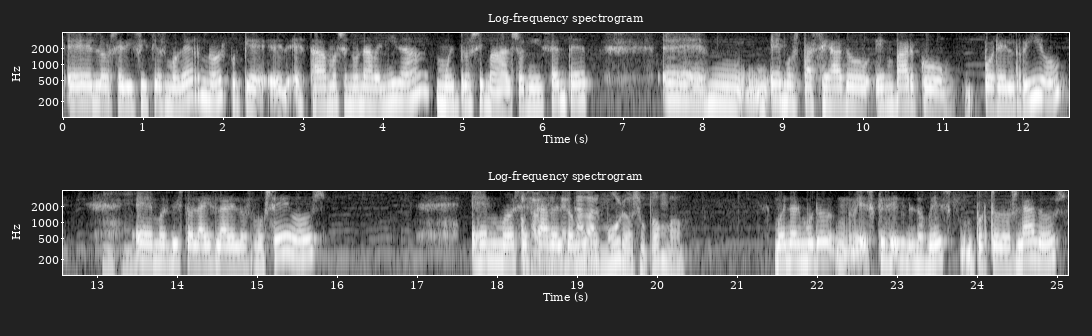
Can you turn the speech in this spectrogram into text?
Eh, los edificios modernos, porque eh, estábamos en una avenida muy próxima al Sony Center. Eh, hemos paseado en barco por el río, hemos visto la isla de los museos, hemos Os estado el domingo. al muro, supongo. Bueno, el muro mm, es que lo ves por todos lados,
